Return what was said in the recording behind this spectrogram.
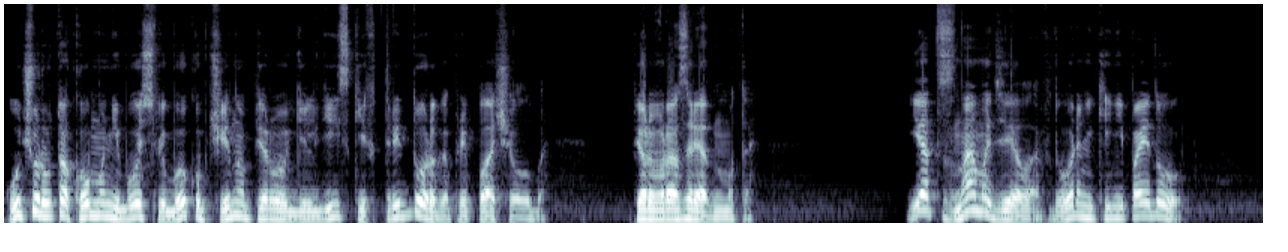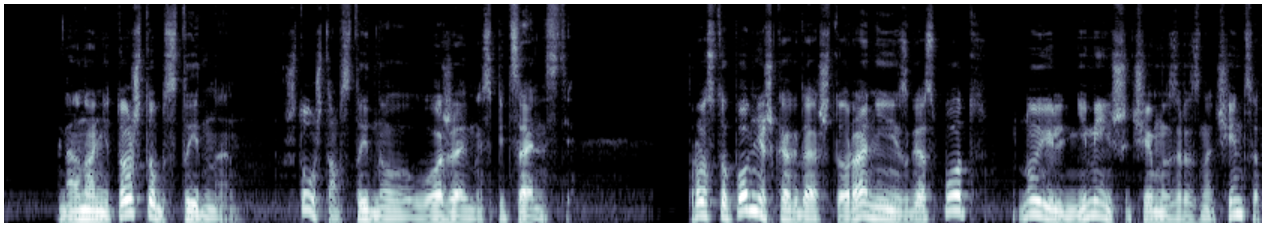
Кучеру такому, небось, любой купчину первогильдийский втридорого приплачивал бы. Перворазрядному-то. Я-то знамо дело, в дворники не пойду, оно не то чтобы стыдно. Что уж там стыдного в уважаемой специальности. Просто помнишь когда, что ранее из господ, ну или не меньше, чем из разночинцев,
